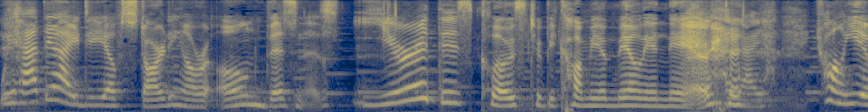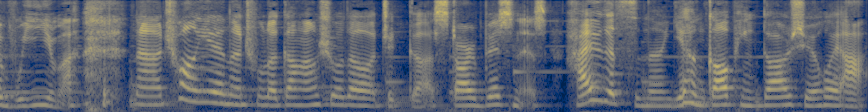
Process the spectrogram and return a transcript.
We had the idea of starting our own business. You're this close to becoming a millionaire. 哎呀呀，创业不易嘛。那创业呢，除了刚刚说的这个 start business，还有一个词呢，也很高频，都要学会啊。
